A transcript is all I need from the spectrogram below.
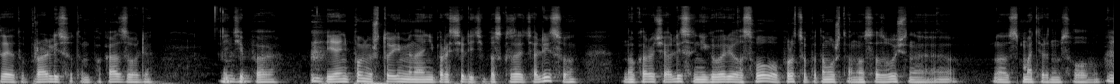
эту про Алису там показывали. И угу. типа, я не помню, что именно они просили, типа, сказать Алису, но, короче, Алиса не говорила слово просто потому, что оно созвучно э, с матерным словом. Угу.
